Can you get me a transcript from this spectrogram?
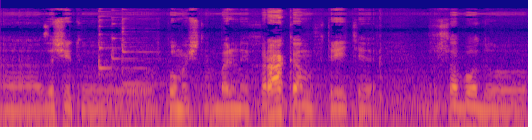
э, защиту э, в помощь там, больных раком, в третье за свободу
